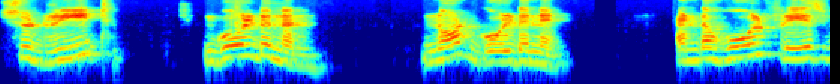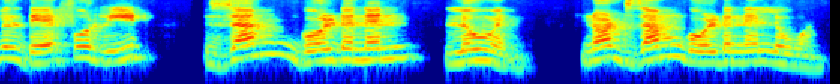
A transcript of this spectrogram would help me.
should read goldenen, not goldenen. And the whole phrase will therefore read zum goldenen Löwen, not zum goldenen Löwen.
